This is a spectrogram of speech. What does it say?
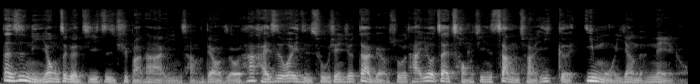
但是你用这个机制去把它隐藏掉之后，它还是会一直出现，就代表说它又再重新上传一个一模一样的内容。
